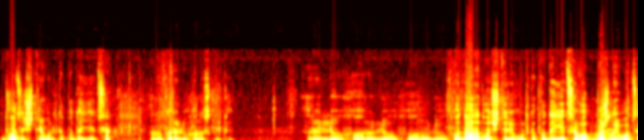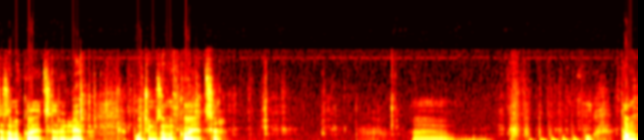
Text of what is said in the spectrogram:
24 вольта подається. А ну-ка, релюха наскільки? Релюха, релюха, релюха. Да, на 24 вольта подається. Можливо, це замикається реле. Потім замикається. е. Там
